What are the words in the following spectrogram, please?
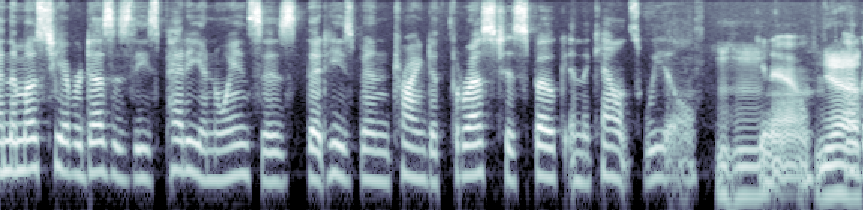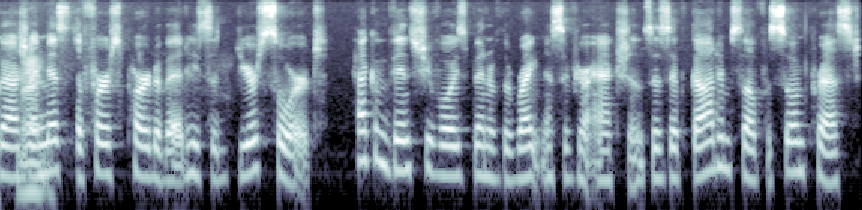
And the most he ever does is these petty annoyances that he's been trying to thrust his spoke in the count's wheel. Mm-hmm. You know? Yeah, Oh gosh, I missed the first part of it. He said, Your sort. How convinced you've always been of the rightness of your actions, as if God Himself was so impressed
